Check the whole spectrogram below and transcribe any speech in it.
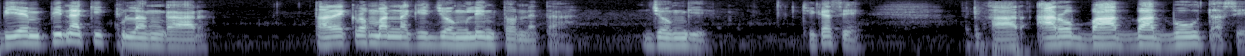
বিএমপি নাকি কুলাঙ্গার তারেক রহমান নাকি জঙ্গলিন্তর নেতা জঙ্গি, ঠিক আছে? আর আরও বাদ বাদ বহুত আছে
